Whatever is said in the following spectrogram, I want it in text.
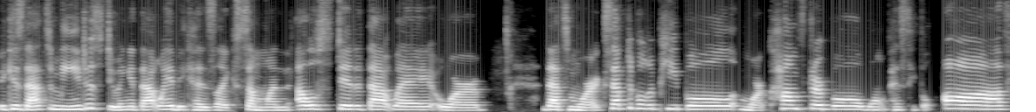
because that's me just doing it that way because like someone else did it that way or that's more acceptable to people, more comfortable, won't piss people off.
